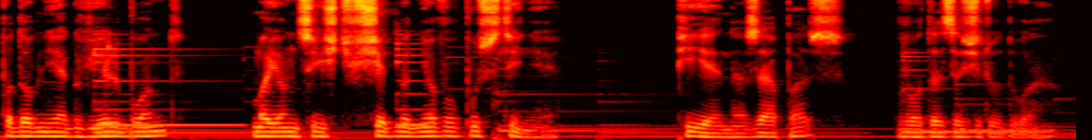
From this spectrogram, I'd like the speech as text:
podobnie jak wielbłąd, mający iść w siedmiodniową pustynię. Pije na zapas wodę ze źródła.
